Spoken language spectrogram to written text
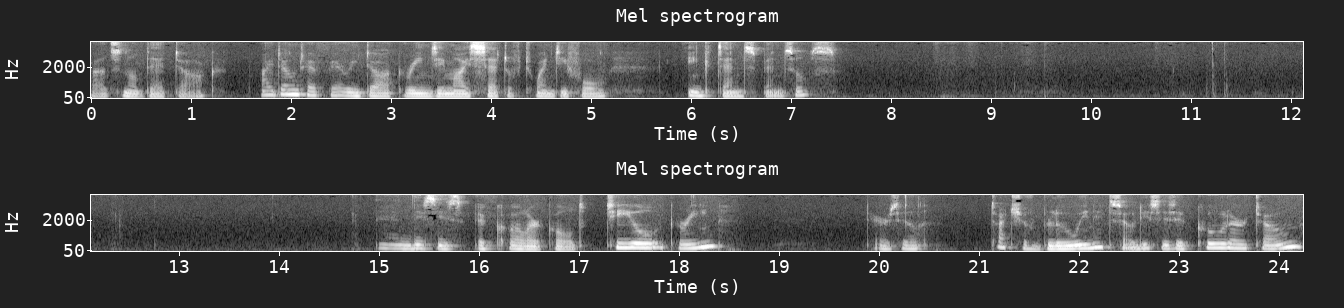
Well, it's not that dark. I don't have very dark greens in my set of 24 Inktense pencils. And this is a color called teal green. There's a touch of blue in it so this is a cooler tone.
